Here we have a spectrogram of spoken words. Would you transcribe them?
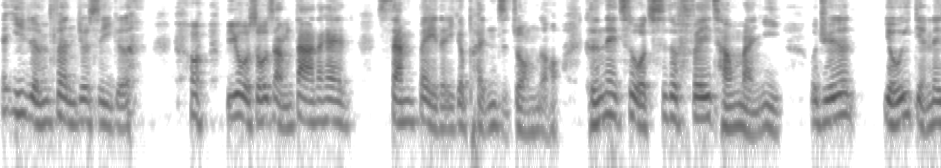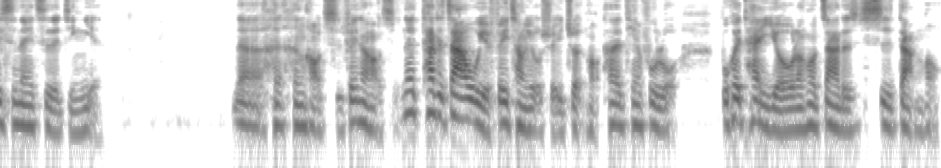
那一人份就是一个。比我手掌大大概三倍的一个盆子装的哈，可是那次我吃的非常满意，我觉得有一点类似那一次的经验，那很很好吃，非常好吃。那它的炸物也非常有水准哦，它的天妇罗不会太油，然后炸的适当哦。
